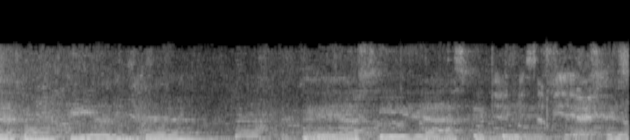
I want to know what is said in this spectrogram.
se confían en ideas que quieres esperar.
